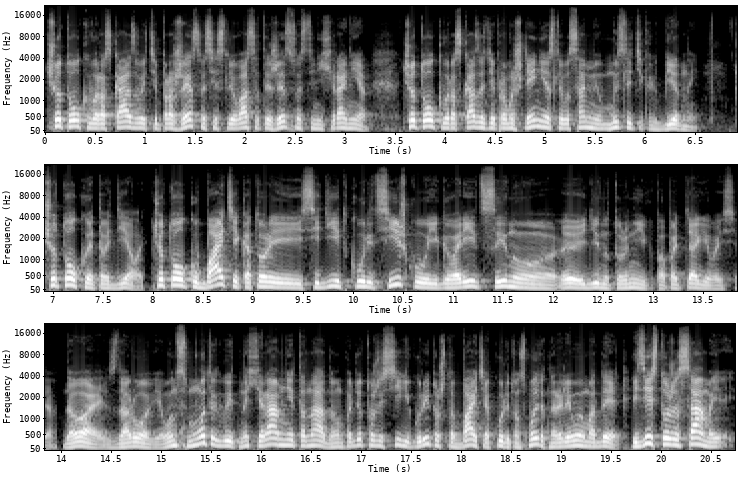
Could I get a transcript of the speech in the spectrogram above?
Что толку вы рассказываете про женственность, если у вас этой женственности ни хера нет? Что толку вы рассказываете про мышление, если вы сами мыслите как бедный? Что толку этого делать? Что толку бати, который сидит, курит сишку и говорит сыну, эй, иди на турник, поподтягивайся, давай, здоровье. Он смотрит, говорит, нахера мне это надо? Он пойдет тоже сиги курить, потому что батя курит, он смотрит на ролевую модель. И здесь то же самое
